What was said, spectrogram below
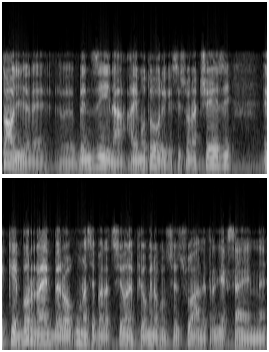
togliere eh, benzina ai motori che si sono accesi e che vorrebbero una separazione più o meno consensuale tra gli ex AN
